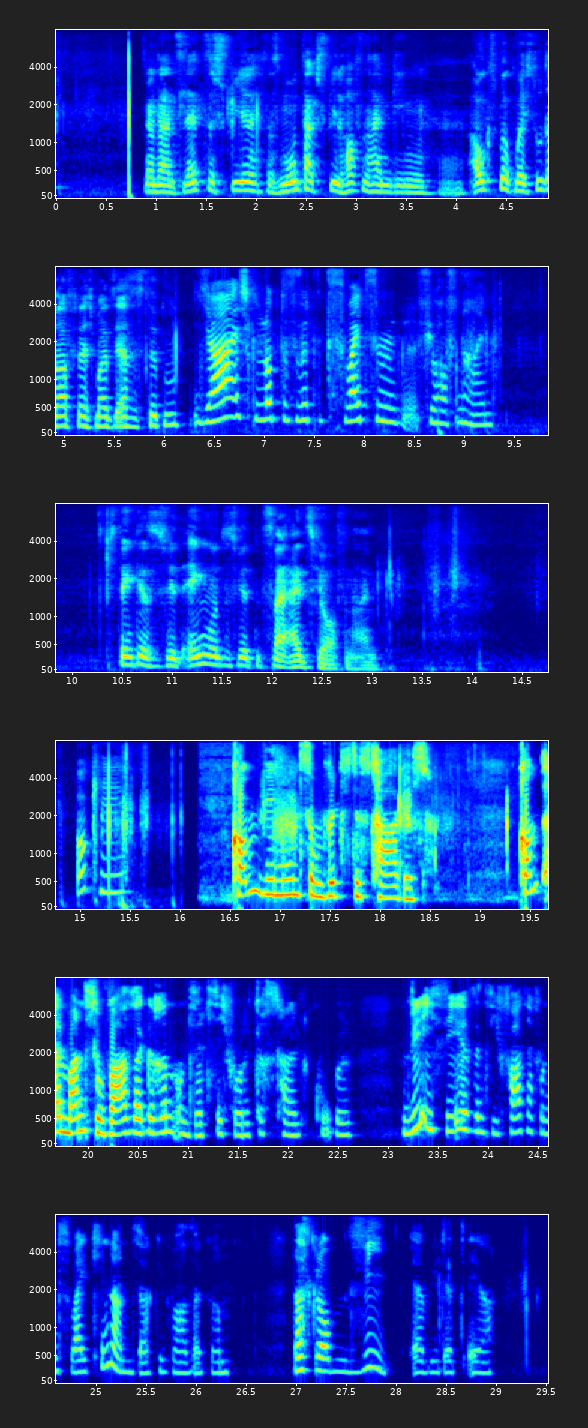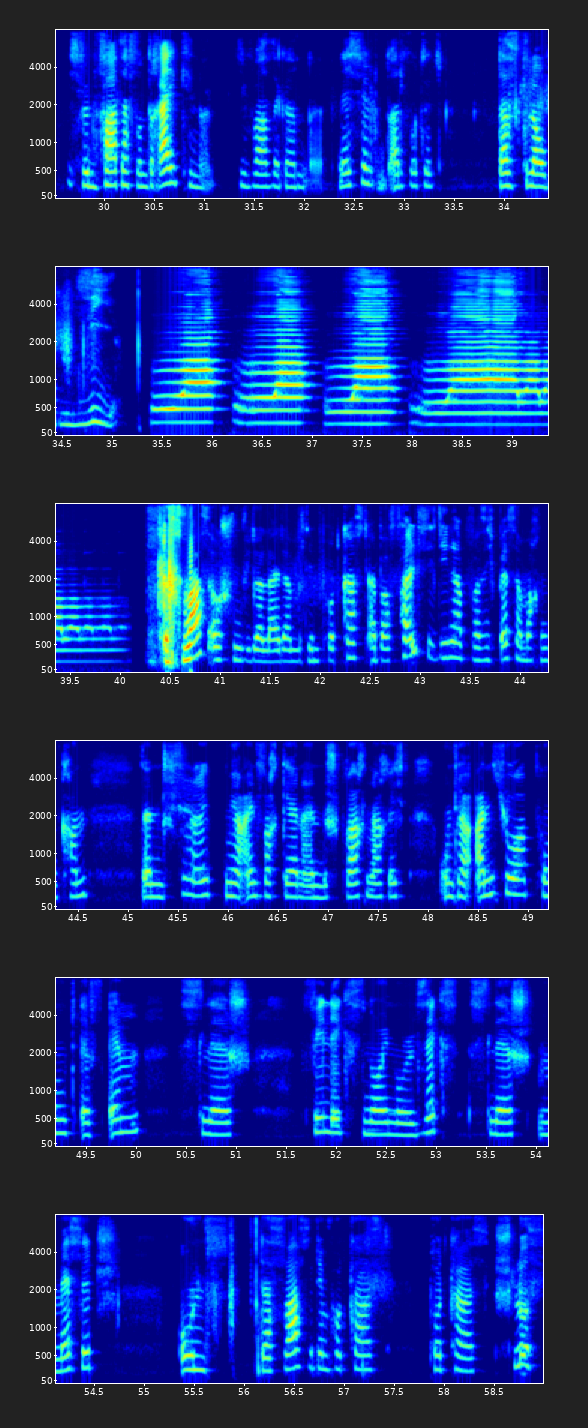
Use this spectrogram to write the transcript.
Und dann das letzte Spiel, das Montagsspiel Hoffenheim gegen äh, Augsburg. Möchtest du da vielleicht mal als erstes tippen? Ja, ich glaube, das wird ein 2 zu 0 für Hoffenheim. Ich denke, es wird eng und es wird ein 2-1 für Hoffenheim. Okay. Kommen wir nun zum Witz des Tages. Kommt ein Mann zur Wahrsagerin und setzt sich vor die Kristallkugel. Wie ich sehe, sind Sie Vater von zwei Kindern, sagt die Wahrsagerin. Das glauben Sie, erwidert er. Ich bin Vater von drei Kindern. Die Wahrsagerin lächelt und antwortet, das glauben Sie. Das war's auch schon wieder leider mit dem Podcast. Aber falls ihr Ideen habt, was ich besser machen kann, dann schreibt mir einfach gerne eine Sprachnachricht unter anchor.fm slash felix906 slash message. Und das war's mit dem Podcast. Podcast Schluss.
